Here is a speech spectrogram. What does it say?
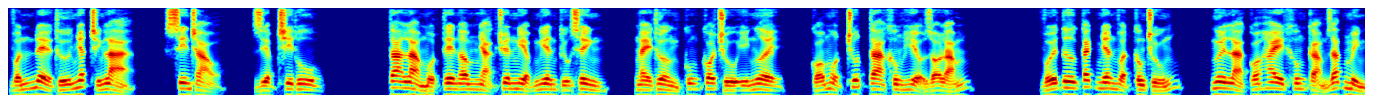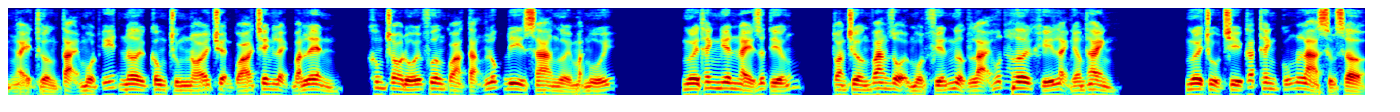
vấn đề thứ nhất chính là, xin chào, diệp chi thu. Ta là một tên âm nhạc chuyên nghiệp nghiên cứu sinh, ngày thường cũng có chú ý ngươi, có một chút ta không hiểu rõ lắm với tư cách nhân vật công chúng, ngươi là có hay không cảm giác mình ngày thường tại một ít nơi công chúng nói chuyện quá trên lệnh bắn lên, không cho đối phương quà tặng lúc đi xa người mặt mũi? Người thanh niên này rất tiếng, toàn trường vang dội một phiến ngược lại hút hơi khí lạnh âm thanh. Người chủ trì cắt thanh cũng là sự sở,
